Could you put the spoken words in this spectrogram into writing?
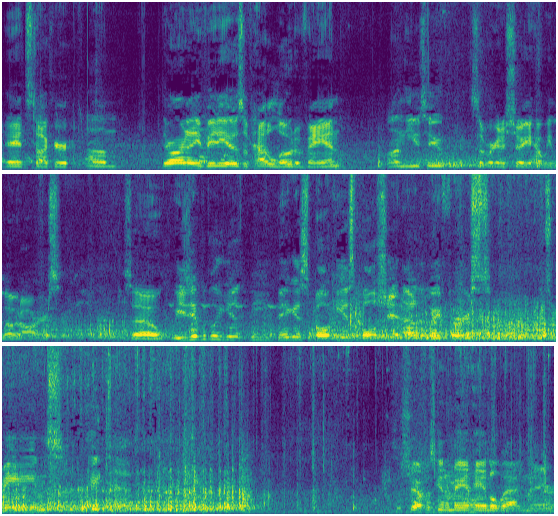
Hey, it's Tucker. Um, there aren't any videos of how to load a van on YouTube, so we're going to show you how we load ours. So we typically get the biggest, bulkiest bullshit out of the way first, which means 810. So Chef is going to manhandle that in there.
